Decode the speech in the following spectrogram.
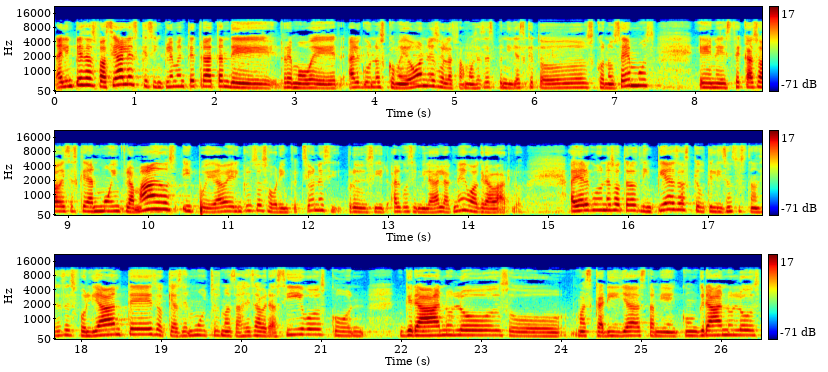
Hay limpiezas faciales que simplemente tratan de remover algunos comedones o las famosas espinillas que todos conocemos. En este caso a veces quedan muy inflamados y puede haber incluso sobreinfecciones y producir algo similar al acné o agravarlo. Hay algunas otras limpiezas que utilizan sustancias esfoliantes o que hacen muchos masajes abrasivos con gránulos o mascarillas también con gránulos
